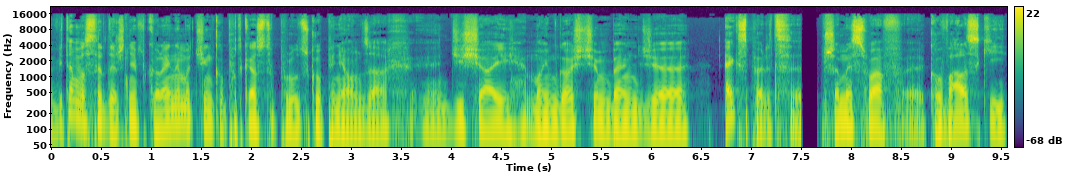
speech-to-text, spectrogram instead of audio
Witam Was serdecznie w kolejnym odcinku podcastu Po ludzku o pieniądzach. Dzisiaj moim gościem będzie ekspert Przemysław Kowalski,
